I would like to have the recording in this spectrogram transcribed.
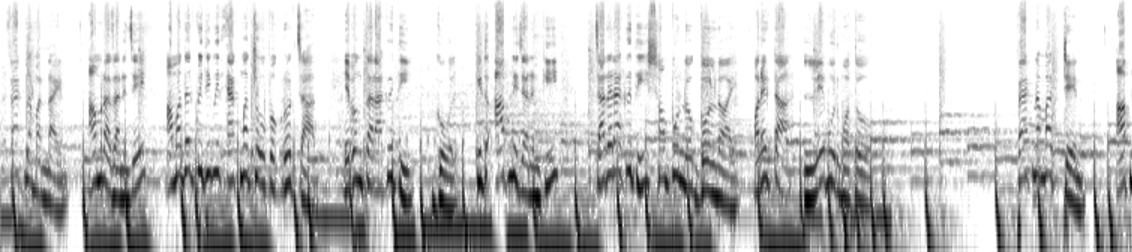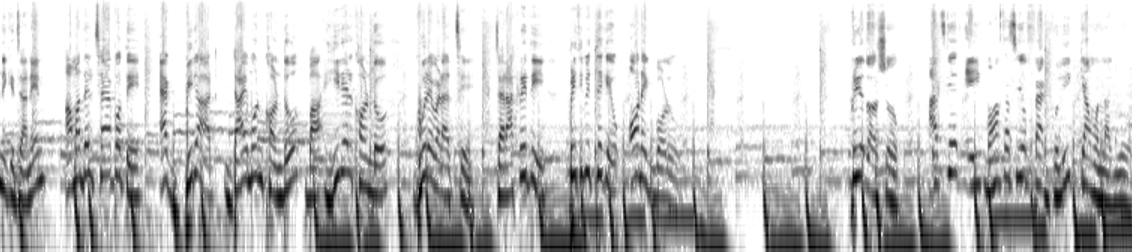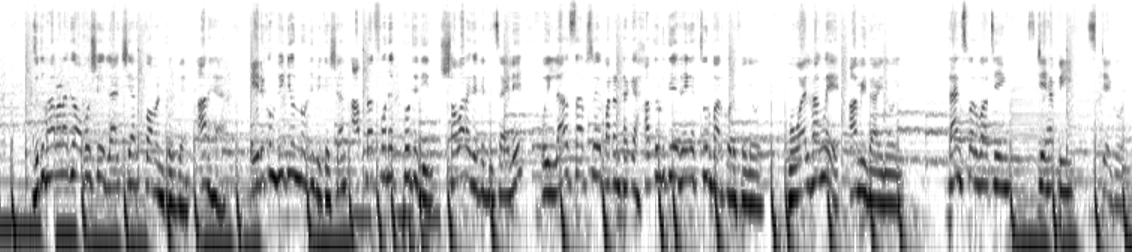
ফ্যাক্ট নাম্বার নাইন আমরা জানি যে আমাদের পৃথিবীর একমাত্র উপগ্রহ চাঁদ এবং তার আকৃতি গোল। কিন্তু আপনি জানেন কি? চাঁদের আকৃতি সম্পূর্ণ গোল নয়, অনেকটা লেবুর মতো। ফ্যাক্ট নাম্বার টেন আপনি কি জানেন আমাদের ছায়াপথে এক বিরাট ডায়মন্ড খণ্ড বা হীরের খণ্ড ঘুরে বেড়াচ্ছে, যার আকৃতি পৃথিবীর থেকে অনেক বড়? প্রিয় দর্শক, আজকের এই মহাকাশীয় ফ্যাক্টগুলি কেমন লাগল? যদি ভালো লাগে, অবশ্যই লাইক শেয়ার কমেন্ট করবেন। আর হ্যাঁ এরকম ভিডিও নোটিফিকেশন আপনার ফোনে প্রতিদিন সবার আগে পেতে চাইলে ওই লাল সাবস্ক্রাইব বাটনটাকে হাতুড়ি দিয়ে ভেঙে চুরমার করে ফেলুন। মোবাইল ভাঙলে আমি দায়ী নই। Thanks for watching stay happy stay good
